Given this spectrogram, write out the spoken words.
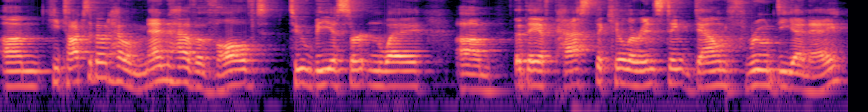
Um, he talks about how men have evolved to be a certain way, um, that they have passed the killer instinct down through DNA.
